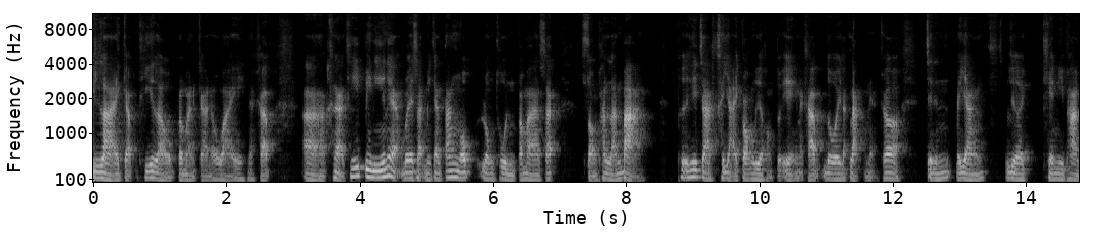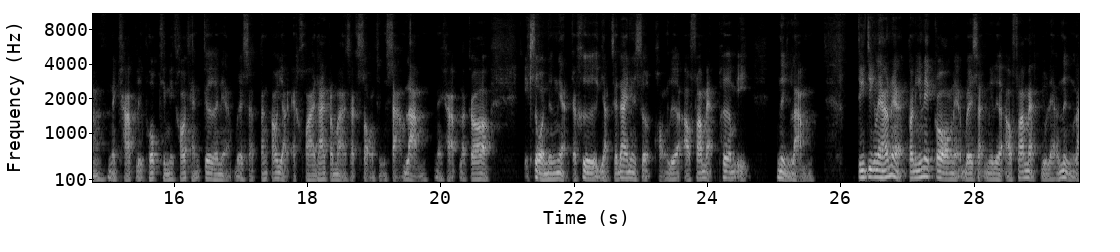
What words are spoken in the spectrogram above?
in line กับที่เราประมาณการเอาไว้นะครับขณะที่ปีนี้เนี่ยบริษัทมีการตั้งงบลงทุนประมาณสัก 2,000 ล้านบาท เพื่อที่จะขยายกองเรือของตัวเองนะครับ โดยหลักๆเนี่ยก็ จะเน้นไปยังเรือเคมีพันนะครับหรือพวก chemical tanker เนี่ยบริษัทตั้งเป้าอยาก acquire ได้ประมาณสัก 2-3 ลำนะครับแล้วก็อีกส่วนหนึ่งเนี่ยก็คืออยากจะได้ในส่วนของเรือ Alpha Max เพิ่มอีก 1 ลำจริงๆ แล้วเนี่ย ตอนนี้ในกองเนี่ย บริษัทมีเรือ Alpha Max อยู่แล้ว 1 ล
